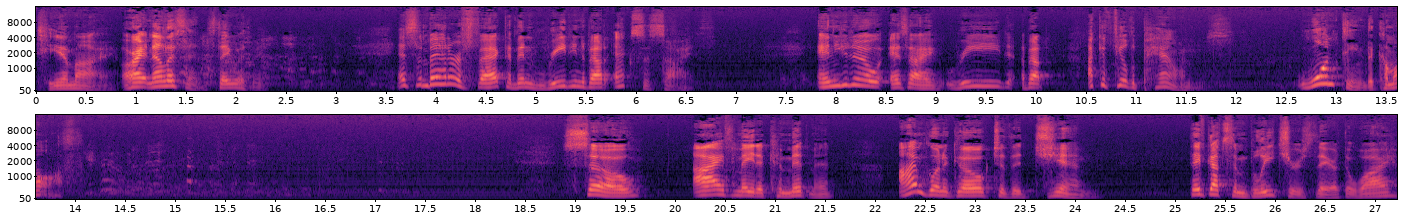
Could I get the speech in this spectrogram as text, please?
TMI. All right, now listen, stay with me. As a matter of fact, I've been reading about exercise. And you know, as I read about, I could feel the pounds wanting to come off. So I've made a commitment. I'm going to go to the gym. They've got some bleachers there at the Y.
